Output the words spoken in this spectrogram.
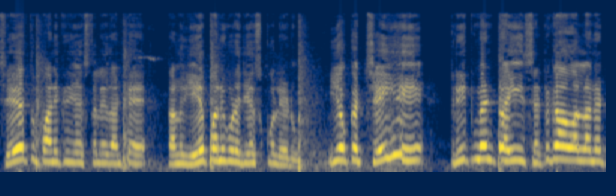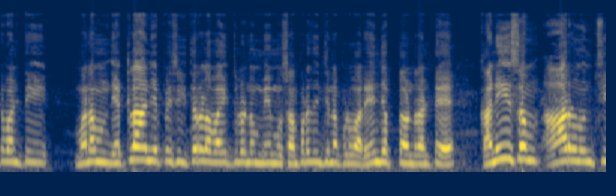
చేతు పనికి చేస్తలేదంటే తను ఏ పని కూడా చేసుకోలేడు. ఈ యొక్క చెయ్యి ట్రీట్మెంట్ అయ్యి సెట్ కావాలనేటువంటి మనం ఎట్లా అని చెప్పేసి ఇతరుల వైద్యులను మేము సంప్రదించినప్పుడు వారు ఏం చెప్తా ఉన్నారంటే కనీసం ఆరు నుంచి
